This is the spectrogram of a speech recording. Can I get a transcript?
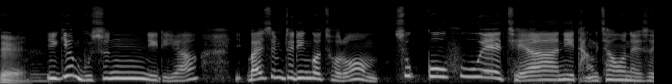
네. 이게 무슨 일이야? 이- 말씀드린 것처럼 숙고 후에 제안이 당 차원에서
